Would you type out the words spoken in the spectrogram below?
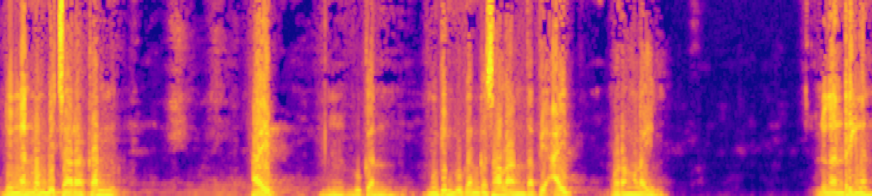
Dengan membicarakan aib, ya, bukan mungkin bukan kesalahan, tapi aib orang lain. Dengan ringan.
